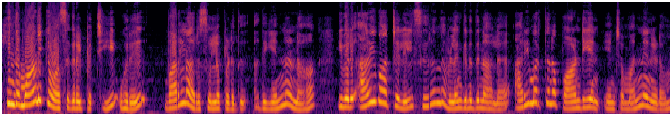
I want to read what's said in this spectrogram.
இந்த மாணிக்க வாசகரை பற்றி ஒரு வரலாறு சொல்லப்படுது. அது என்னன்னா இவர் அறிவாற்றலில் சிறந்து விளங்கினதுனால அரிமர்த்தன பாண்டியன் என்ற மன்னனிடம்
